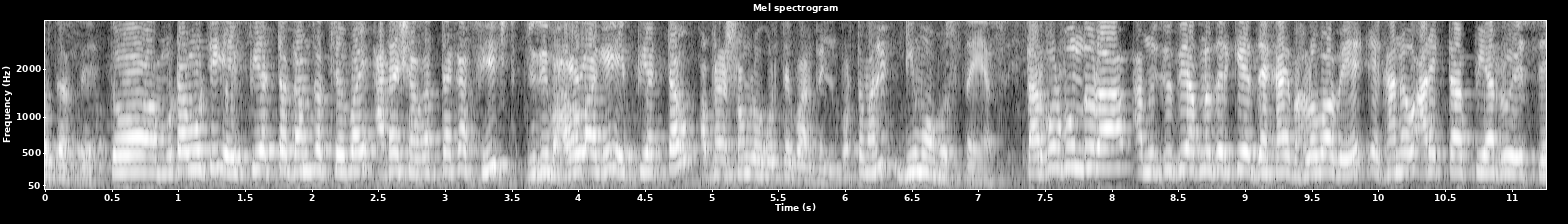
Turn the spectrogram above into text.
করতেছে তো মোটামুটি এই পিয়ারটার দাম যাচ্ছে ভাই আঠাশ হাজার টাকা ফিক্সড যদি ভালো লাগে এই পিয়ারটাও আপনারা সংগ্রহ করতে পারবেন। বর্তমানে ডিম অবস্থায় আছে। তারপর বন্ধুরা আমি যদি আপনাদেরকে দেখাই ভালোভাবে এখানেও আরেকটা পেয়ার রয়েছে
